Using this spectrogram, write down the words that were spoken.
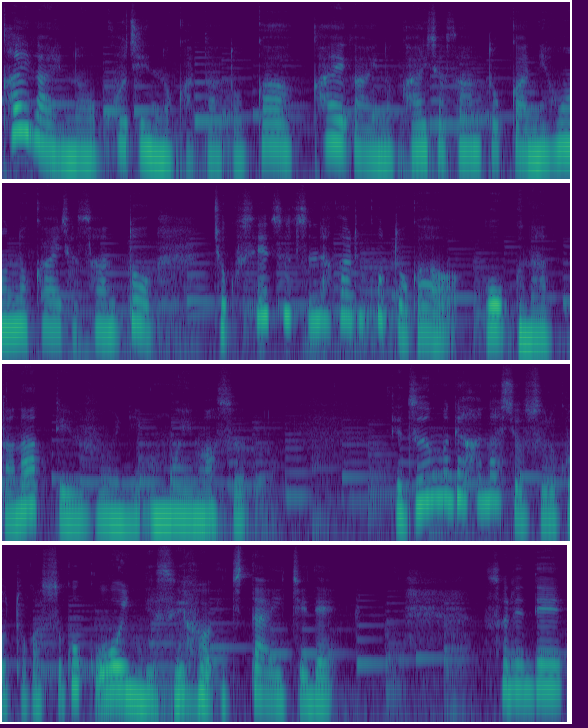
海外の個人の方とか海外の会社さんとか日本の会社さんと直接つながることが多くなったなっていうふうに思います。で Zoom で話をすることがすごく多いんですよ 1対1で。それで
